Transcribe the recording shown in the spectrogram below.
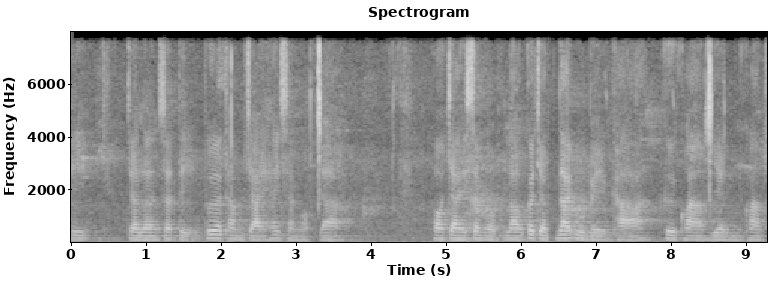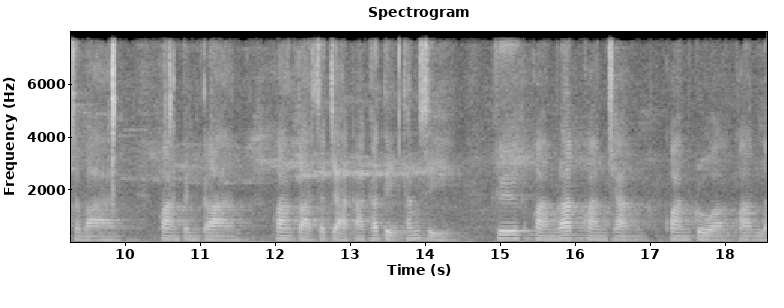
ธิจเจริญสติเพื่อทำใจให้สงบได้ พอใจสงบเราก็จะได้อุเบกขา คือความเย็นความสบาย ความเป็นกลาง ความปราศจากอาคติทั้งสี่คือความรักความชัง ความกลัว ความหล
